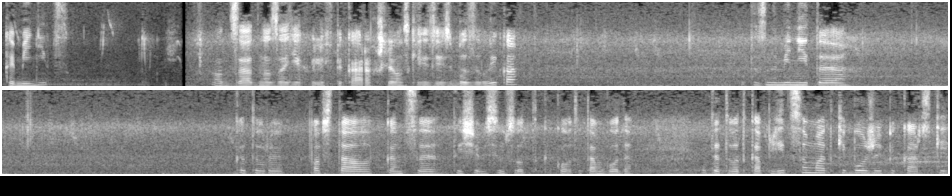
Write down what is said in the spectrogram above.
камениц. Вот заодно заехали в Пекарах Шленских, здесь базилика. Это знаменитая, которая повстала в конце 1800 какого-то там года. Вот это вот каплица Матки Божией Пекарской.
